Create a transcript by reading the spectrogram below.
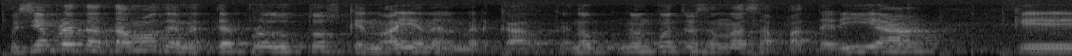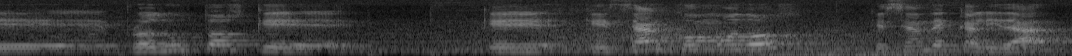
Pues siempre tratamos de meter productos que no hay en el mercado, que no, no encuentres en una zapatería, que productos que, que, que sean cómodos, que sean de calidad,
